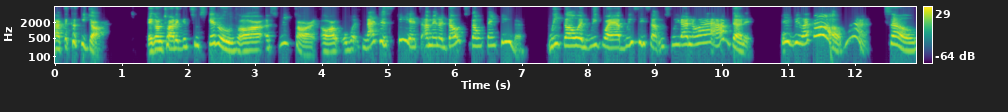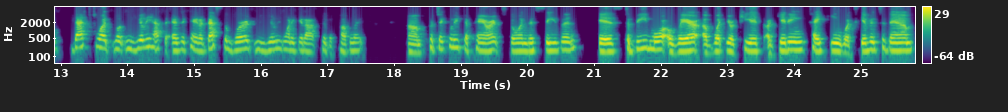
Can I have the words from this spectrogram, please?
out the cookie jar. they're going to try to get some Skittles or a sweet tart or what, not just kids. I mean, adults don't think either. We go and we grab, we see something sweet. I know I, have done it. They'd be like, oh, yeah. So that's what, what we really have to educate. Or that's the word we really want to get out to the public, um, particularly to parents during this season, is to be more aware of what your kids are getting, taking, what's given to them.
